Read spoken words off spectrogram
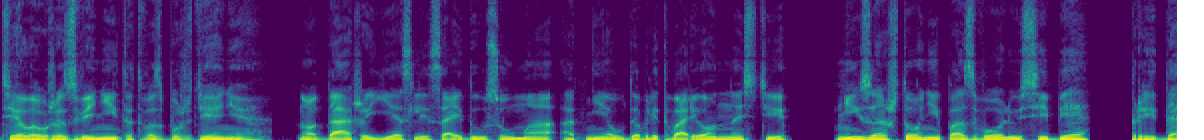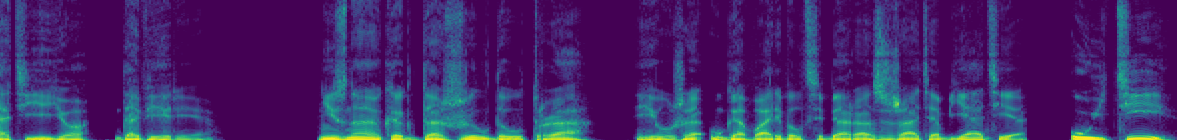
Тело уже звенит от возбуждения, но даже если сойду с ума от неудовлетворенности, ни за что не позволю себе предать ее доверие. Не знаю, как дожил до утра и уже уговаривал себя разжать объятия, уйти,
